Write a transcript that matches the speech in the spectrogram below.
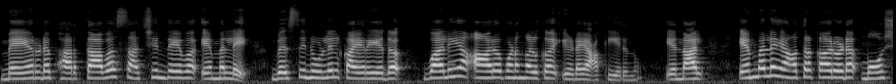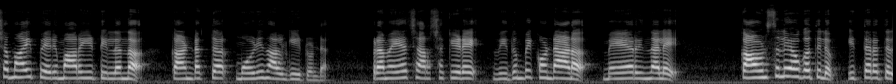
മേയറുടെ ഭർത്താവ് Sachin Dev M L A ബസ്സിനുള്ളിൽ കയറിയത് വലിയ ആരോപണങ്ങൾക്ക് ഇടയാക്കിയിരുന്നു. എന്നാൽ എം എൽ എ യാത്രക്കാരോട് മോശമായി പെരുമാറിയിട്ടില്ലെന്ന് കണ്ടക്ടർ മൊഴി നൽകിയിട്ടുണ്ട്. പ്രമേയ ചർച്ചയ്ക്കിടെ വിതുമ്പിക്കൊണ്ടാണ് മേയർ ഇന്നലെ കൗൺസിൽ യോഗത്തിലും ഇത്തരത്തിൽ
